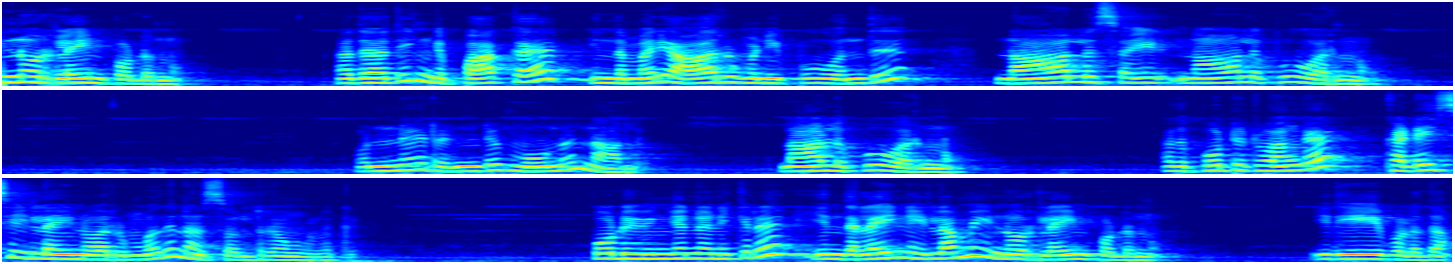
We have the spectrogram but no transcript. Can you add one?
இன்னொரு லைன் போடணும். அதாவது இங்கே பார்க்க இந்த மாதிரி ஆறு மணி பூ வந்து நாலு சை நாலு பூ வரணும். ஒன்று ரெண்டு மூணு நாலு. நாலு பூ வரணும். அது போட்டுட்டு வாங்க. கடைசி லைன் வரும்போது நான் சொல்கிறேன் உங்களுக்கு. போடுவீங்கன்னு நினைக்கிறேன். இந்த லைன் இல்லாமல் இன்னொரு லைன் போடணும். இதே போல் தான்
